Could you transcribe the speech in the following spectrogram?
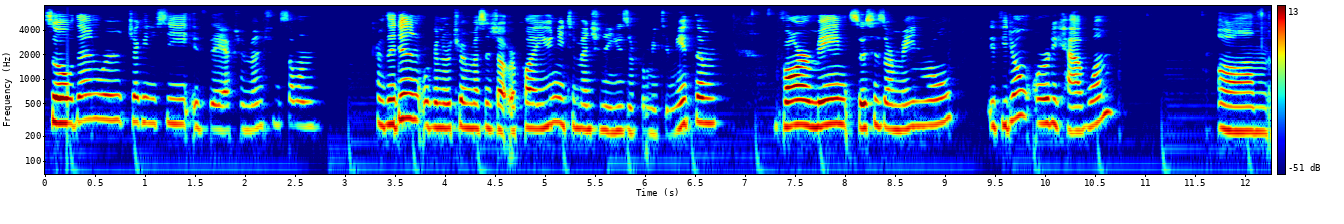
So then we're checking to see if they actually mentioned someone. If they didn't, we're going to return message.reply. You need to mention a user for me to mute them. var main, so this is our main rule. If you don't already have one, um,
